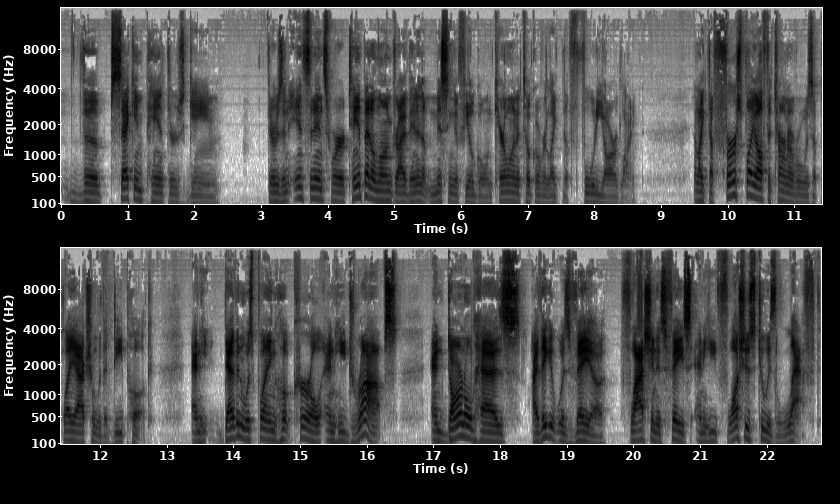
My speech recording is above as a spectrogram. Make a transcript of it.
the second Panthers game there was an incident where Tampa had a long drive. They ended up missing a field goal, and Carolina took over like the 40 yard line. And like the first play off the turnover was a play action with a deep hook. And he, Devin was playing hook curl, and he drops, and Darnold has, I think it was Vea, flash in his face, and he flushes to his left.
